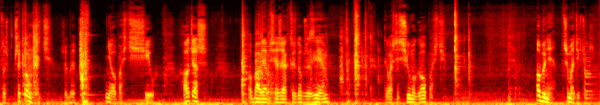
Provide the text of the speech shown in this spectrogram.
coś przekąsić, żeby nie opaść sił. Chociaż obawiam się, że jak coś dobrze zjem, to właśnie z sił mogę opaść. Oby nie. Trzymajcie kciuki.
